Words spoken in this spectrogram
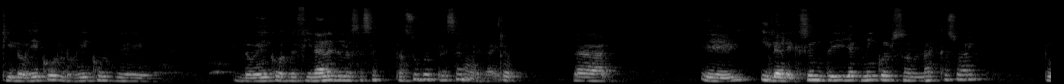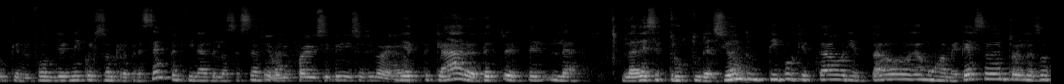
que los ecos, los ecos de los ecos de finales de los 60 están súper presentes ahí. Sí. O sea, eh, y la elección de Jack Nicholson no es casual, porque en el fondo Jack Nicholson representa el final de los 60. Sí, lo ven. Y este, claro, este- este- la, la desestructuración de un tipo que está orientado, digamos, a meterse dentro de la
